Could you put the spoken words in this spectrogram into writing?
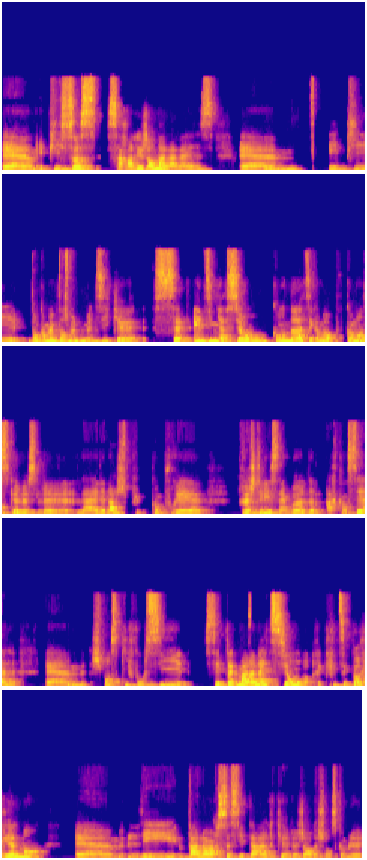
Euh, et puis ça, ça rend les gens mal à l'aise. Euh, et puis, donc en même temps, je me, dis que cette indignation qu'on a, c'est comment, comment est-ce que le, la LNH comme pourrait rejeter les symboles de l'arc-en-ciel. Euh, je pense qu'il faut aussi, c'est peut-être malhonnête si on critique pas réellement euh, les valeurs sociétales que le genre de choses comme le,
